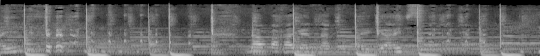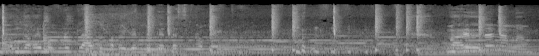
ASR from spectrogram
kamay. Napakagandang kamay, guys. Huwag na kayo magreklamo pa kayo ganda-ganda sa kamay ko. Maganda naman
